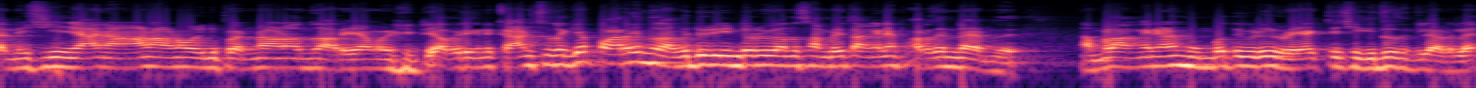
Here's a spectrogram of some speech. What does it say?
എന്ന് വെച്ചാൽ ഞാൻ ആണാണോ ഇനി പെണ്ണാണോ എന്ന് അറിയാൻ വേണ്ടിയിട്ട് അവരിങ്ങനെ കാണിച്ചു നോക്കിയാൽ പറയുന്നത്. അവരുടെ ഒരു ഇന്റർവ്യൂ വന്ന സമയത്ത് അങ്ങനെ പറഞ്ഞിട്ടുണ്ടായിരുന്നത്. നമ്മൾ അങ്ങനെയാണ് മുമ്പത്തെ വീഡിയോ റിയാക്ട് ചെയ്തതെങ്കിലല്ലേ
